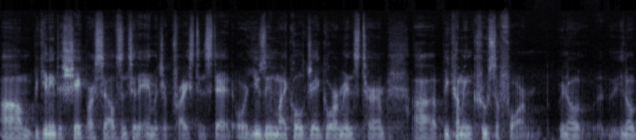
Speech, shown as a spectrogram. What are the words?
um, beginning to shape ourselves into the image of Christ instead, or using Michael J. Gorman's term, uh, becoming cruciform. You know, you know,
